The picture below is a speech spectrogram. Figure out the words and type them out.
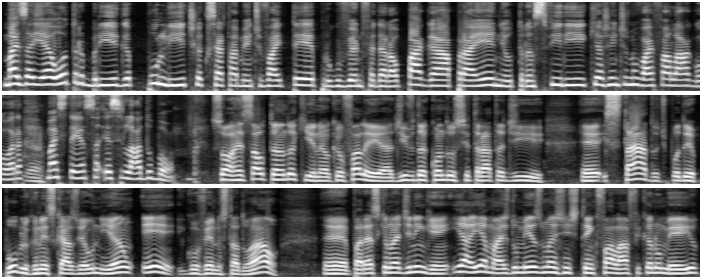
Mas aí é outra briga política que certamente vai ter para o governo federal pagar, para a Enel transferir, que a gente não vai falar agora, é. mas tem essa, esse lado bom. Só ressaltando aqui, né, o que eu falei, a dívida quando se trata de é, Estado, de poder público, nesse caso é União e governo estadual, é, parece que não é de ninguém. E aí é mais do mesmo, a gente tem que falar, fica no meio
